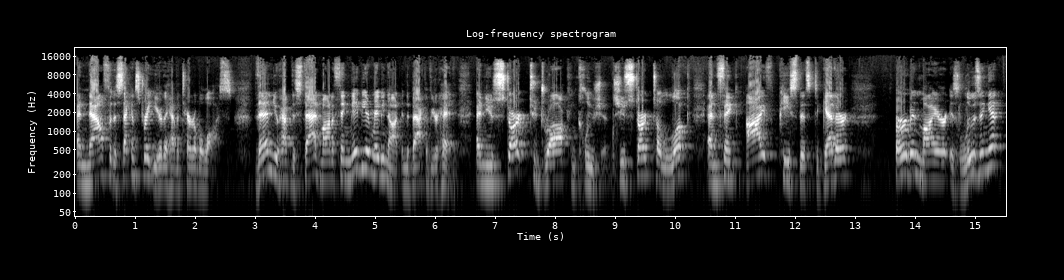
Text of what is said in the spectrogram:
And now, for the second straight year, they have a terrible loss. Then you have this Thad Matta thing, maybe or maybe not, in the back of your head. And you start to draw conclusions. You start to look and think, I've pieced this together. Urban Meyer is losing it.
